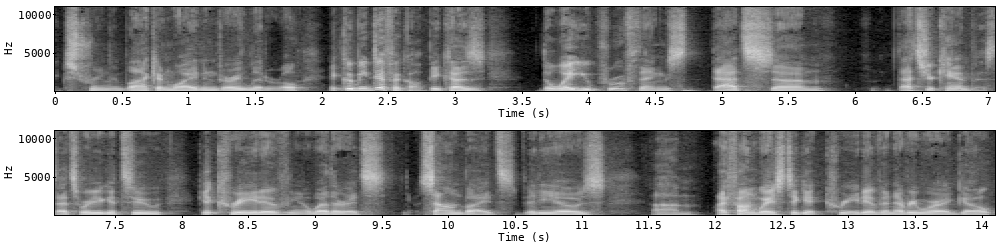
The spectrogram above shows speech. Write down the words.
extremely black and white and very literal, it could be difficult because the way you prove things that's um, that's your canvas. That's where you get to get creative. You know, whether it's sound bites, videos. Um, I found ways to get creative, and everywhere I go,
